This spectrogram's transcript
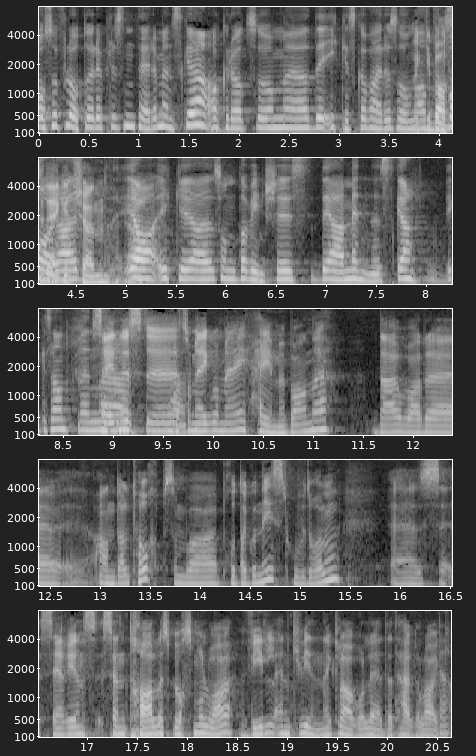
også få lov til å representere mennesket, akkurat som eh, det ikke skal være sånn Og at ikke bare det sitt eget er kjønn. Ja, ikke er sånn Da Vincis Det er menneske, ikke sant? Men, eh, Senest eh, ja. som jeg var med i, Heimebane, der var det Andal Torp som var protagonist, hovedrollen. Eh, seriens sentrale spørsmål var vil en kvinne klare å lede et herrelag. Ja.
